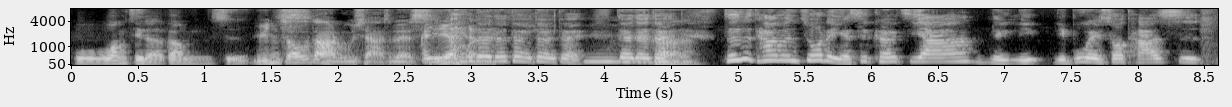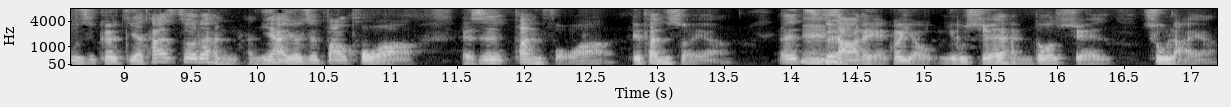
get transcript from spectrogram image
我我忘记了个名字，云州大儒侠是不是？实验文，对对对对对对对对，就是他们做的也是科技啊，你你你不会说他是不是科技啊？他做的很很厉害，有是爆破啊，也是喷火啊，也喷水啊，呃，自杀的也会有流血很多血出来啊，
